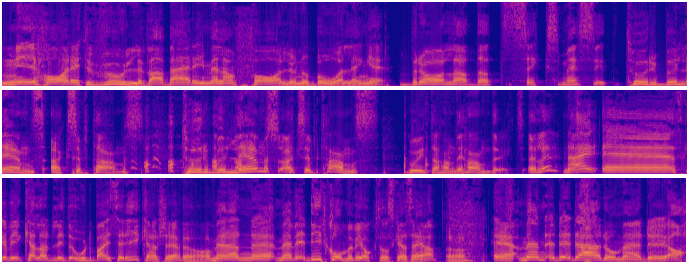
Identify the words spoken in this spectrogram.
Ni har ett vulvaberg mellan Falun och Borlänge. Bra laddat sexmässigt, turbulens, acceptans. Turbulens och acceptans går ju inte hand i hand direkt, eller? Nej, eh, ska vi kalla det lite ordbajseri kanske? Ja. Men, eh, men dit kommer vi också ska jag säga. Ja. Eh, men det, det här då med, eh, ja,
